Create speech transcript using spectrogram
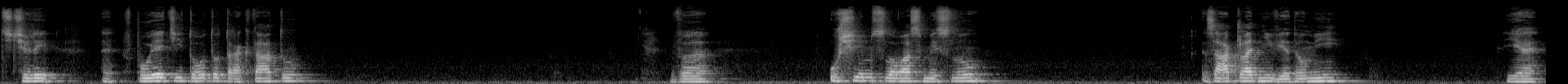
Čili eh, v pojetí tohoto traktátu v uším slova smyslu základní vědomí je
